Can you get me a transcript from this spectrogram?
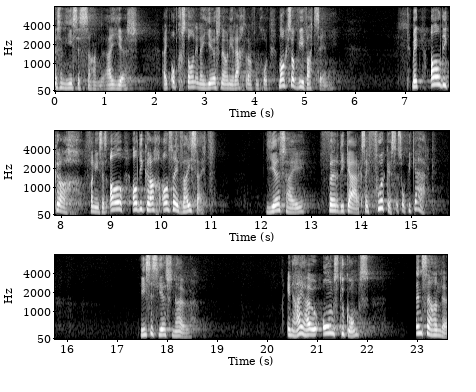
is in Jesus se hande. Hy heers. Hy het opgestaan en hy heers nou aan die regterkant van God. Maak nie saak wie wat sê nie. Met al die krag van Jesus, al al die krag, al sy wysheid, heers hy vir die kerk. Sy fokus is op die kerk. Jesus heers nou. En hy hou ons toekoms in sy hande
